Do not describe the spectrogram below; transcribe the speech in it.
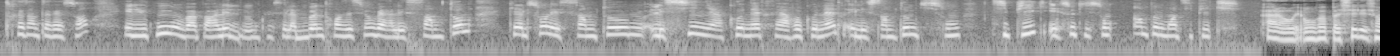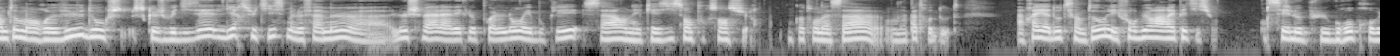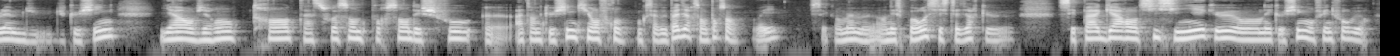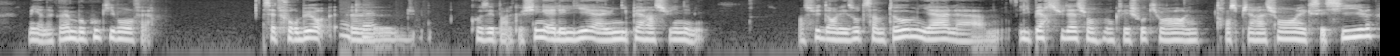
très intéressant. Et du coup, on va parler, donc c'est la bonne transition vers les symptômes. Quels sont les symptômes, les signes à connaître et à reconnaître, et les symptômes qui sont typiques et ceux qui sont un peu moins typiques? Alors oui, on va passer les symptômes en revue. Donc ce que je vous disais, l'hirsutisme, le fameux euh, le cheval avec le poil long et bouclé, ça on est quasi 100% sûr. Quand on a ça, on n'a pas trop de doute. Après il y a d'autres symptômes, les fourbures à répétition. C'est le plus gros problème du, du, Cushing. Il y a environ 30 à 60% des chevaux euh, atteints de Cushing qui en feront. Donc ça ne veut pas dire 100%, vous voyez c'est quand même un espoir aussi, c'est-à-dire que c'est pas garanti signé que on est Cushing, on fait une fourbure mais il y en a quand même beaucoup qui vont en faire. Cette fourbure euh, causée par le Cushing, elle est liée à une hyperinsulinémie. Ensuite, dans les autres symptômes, il y a l'hypersudation, donc les chevaux qui vont avoir une transpiration excessive.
